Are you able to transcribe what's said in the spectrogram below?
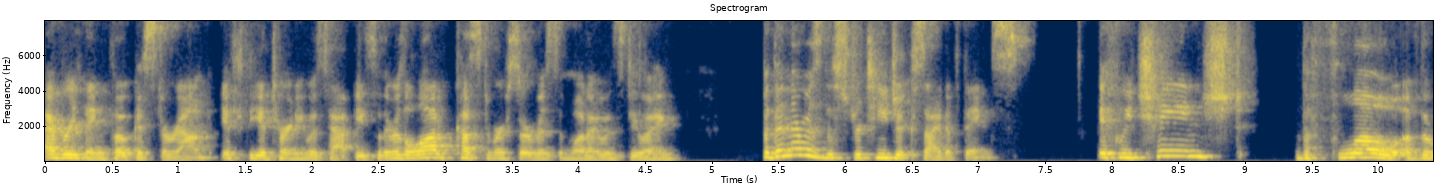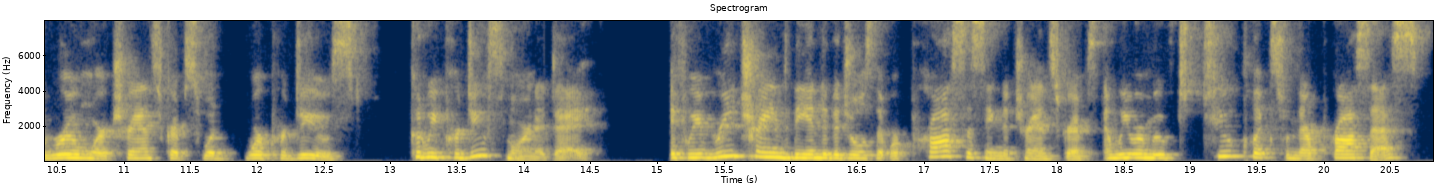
Everything focused around if the attorney was happy. So there was a lot of customer service in what I was doing. But then there was the strategic side of things. If we changed the flow of the room where transcripts would were produced, could we produce more in a day? if we retrained the individuals that were processing the transcripts and we removed two clicks from their process,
